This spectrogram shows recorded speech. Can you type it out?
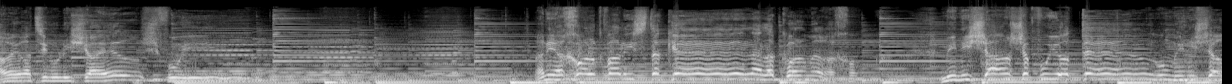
הרי רצינו להישאר שפויים. אני יכול כבר להסתכל על הכל מרחוק, מי נשאר שפוי יותר ומי נשאר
